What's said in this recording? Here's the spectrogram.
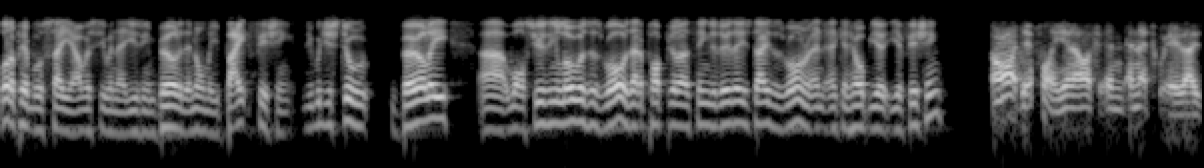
A lot of people say, you know, obviously, when they're using burley, they're normally bait fishing. Would you still burley uh, whilst using lures as well? Is that a popular thing to do these days as well, and, and can help your, your fishing? Oh, definitely. You know, and and that's where those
